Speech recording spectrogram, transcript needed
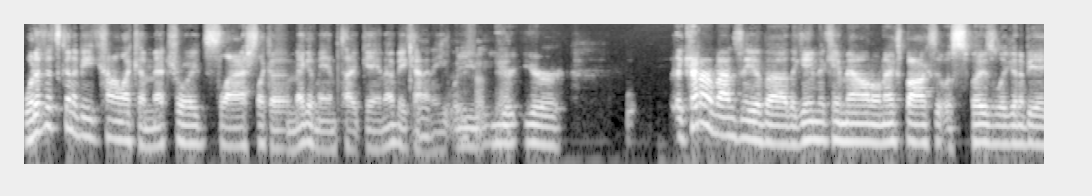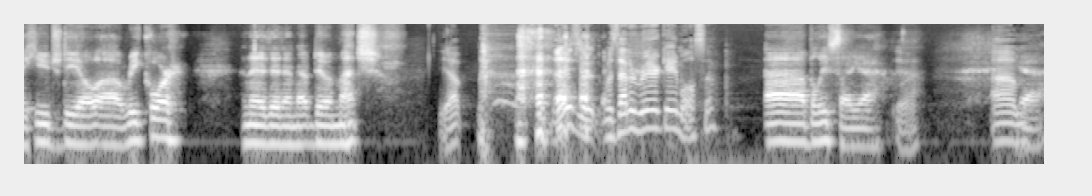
What if it's going to be kind of like a Metroid slash like a Mega Man type game? That'd be kind of neat. Where you fun, yeah. you're you're it kind of reminds me of uh, the game that came out on Xbox. It was supposedly going to be a huge deal, uh, Recore, and then it didn't end up doing much. Yep. that is a, was that a rare game also? Uh, I believe so. Yeah. Yeah. Um, Yeah.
